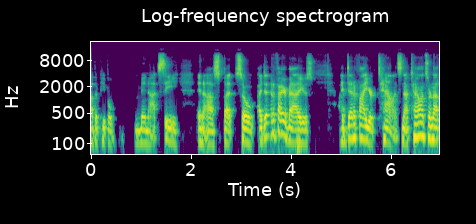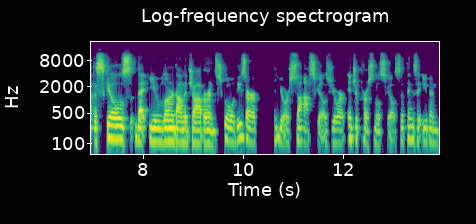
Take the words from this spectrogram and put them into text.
other people may not see in us. But so identify your values, identify your talents. Now, talents are not the skills that you learned on the job or in school. These are your soft skills, your interpersonal skills, the things that you've been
